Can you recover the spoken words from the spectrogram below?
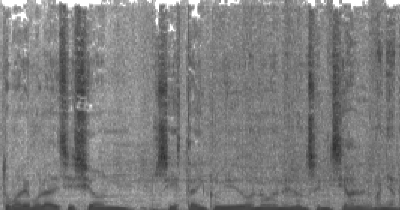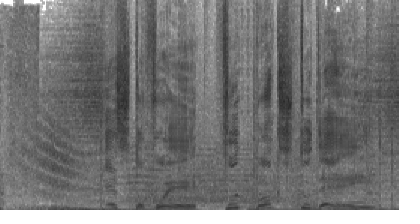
Tomaremos la decisión si está incluido o no en el once inicial mañana. Esto fue Footbox Today.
